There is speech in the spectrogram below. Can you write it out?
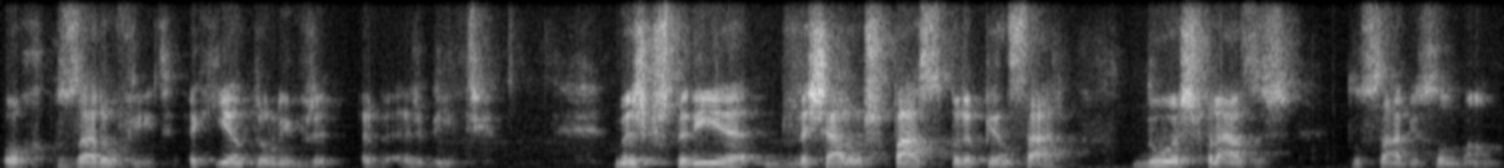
ou recusar ouvir. Aqui entra o livre arbítrio. Mas gostaria de deixar um espaço para pensar duas frases do sábio Salomão.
